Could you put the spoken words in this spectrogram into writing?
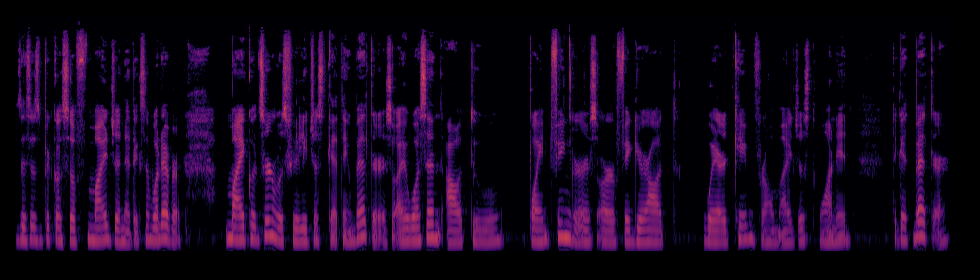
this is because of my genetics and whatever. My concern was really just getting better. So I wasn't out to point fingers or figure out where it came from. I just wanted to get better.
